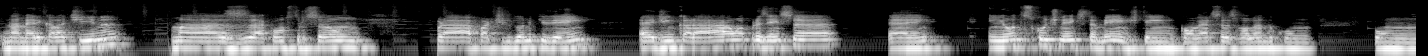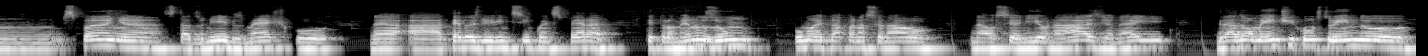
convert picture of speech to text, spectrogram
na América Latina, mas a construção para a partir do ano que vem é de encarar uma presença é, em, em, outros continentes também. A gente tem conversas rolando com, com Espanha, Estados Unidos, México. Né? Até 2025 a gente espera ter pelo menos um, uma etapa nacional na Oceania ou na Ásia, né? E gradualmente construindo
